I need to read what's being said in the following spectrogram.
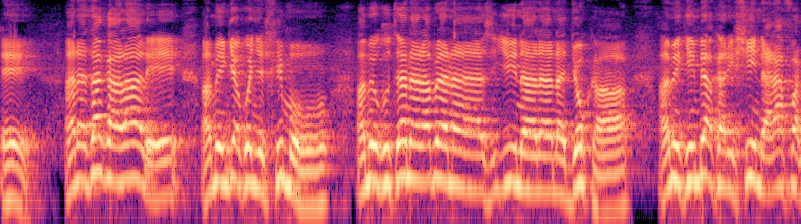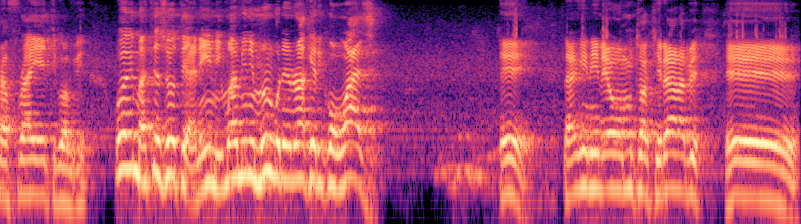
Eh, anataka alale, ameingia kwenye shimo, amekutana labda na sijui na, na, na joka, amekimbia akanishinda alafu anafurahi eti kwa vile. Wewe mateso yote ya nini? Muamini Mungu neno lake liko wazi. Eh, Lakini leo mtu akilala eh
